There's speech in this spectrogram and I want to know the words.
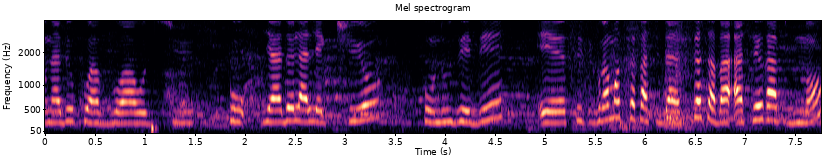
on, a de quoi voir au-dessus. Il y a de la lecture pour nous aider. Et c'est vraiment très facile d'accès, ça va assez rapidement.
